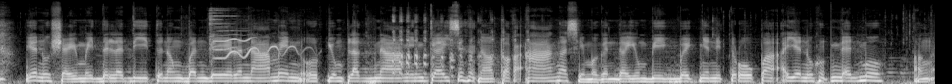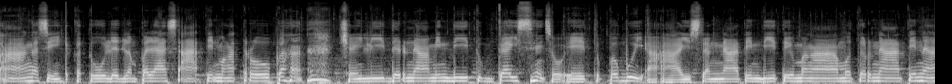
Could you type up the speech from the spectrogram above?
Ayan, oh, siya yung may dala dito ng bandera namin or yung flag namin, guys. Napakaangas, eh. Maganda yung big bike niya ni tropa. Ayan, oh, tingnan mo. Ang angas, eh. Katulad lang pala sa atin, mga tropa. Siya yung leader namin dito guys. So eto pa boy, aayos lang natin dito yung mga motor natin ha.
